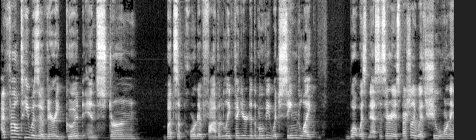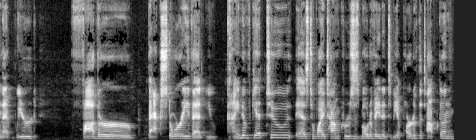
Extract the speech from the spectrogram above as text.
I felt he was a very good and stern but supportive fatherly figure to the movie, which seemed like what was necessary, especially with shoehorning that weird father backstory that you kind of get to as to why Tom Cruise is motivated to be a part of the Top Gun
